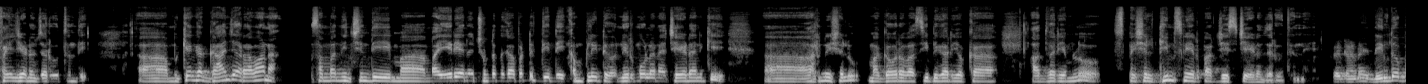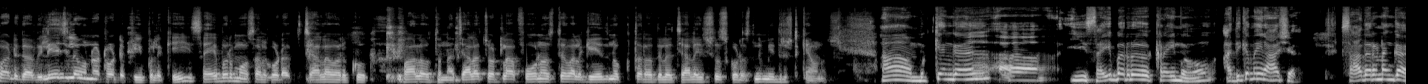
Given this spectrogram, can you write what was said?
ఫైల్ చేయడం జరుగుతుంది. ముఖ్యంగా గాంజా రవాణా సంబంధించింది మా మా ఏరియా నుంచి ఉంటుంది కాబట్టి దీన్ని కంప్లీట్ నిర్మూలన చేయడానికి అహర్నిశలు మా గౌరవ సిపి గారి యొక్క ఆధ్వర్యంలో స్పెషల్ టీమ్స్ని ఏర్పాటు చేసి చేయడం జరుగుతుంది. అంటే దీంతో పాటుగా విలేజ్లో ఉన్నటువంటి పీపుల్కి సైబర్ మోసాలు కూడా చాలా వరకు ఫాలో అవుతున్నారు. చాలా చోట్ల ఫోన్ వస్తే వాళ్ళకి ఏది నొక్కుతారో తెలియదు చాలా ఇష్యూస్ కూడా వస్తుంది మీ దృష్టికి ఏమన్నా ముఖ్యంగా ఈ సైబర్ క్రైమ్ అధికమైన ఆశ సాధారణంగా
